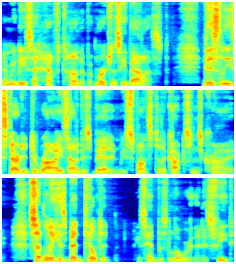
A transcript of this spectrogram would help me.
and release a half ton of emergency ballast. Disley started to rise out of his bed in response to the coxswain's cry. Suddenly his bed tilted. His head was lower than his feet.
